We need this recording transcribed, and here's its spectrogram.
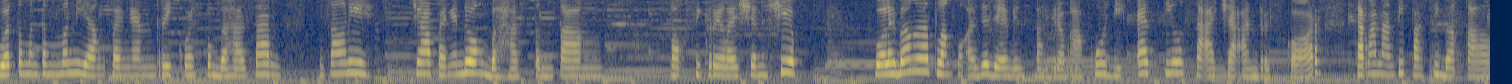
buat teman-teman yang pengen request pembahasan, misal nih, Ca pengen dong bahas tentang toxic relationship boleh banget langsung aja DM Instagram aku di @ilsaaca underscore karena nanti pasti bakal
